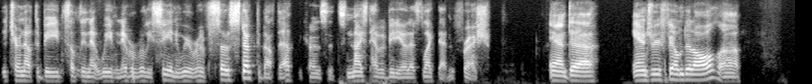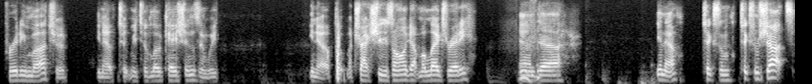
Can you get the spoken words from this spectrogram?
it turned out to be something that we've never really seen. And we were so stoked about that because it's nice to have a video that's like that and fresh. And uh, Andrew filmed it all uh, pretty much. Uh, you know, took me to locations and we, you know, put my track shoes on, got my legs ready, and uh, you know, took some took some shots.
